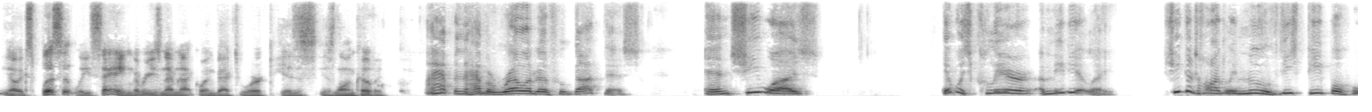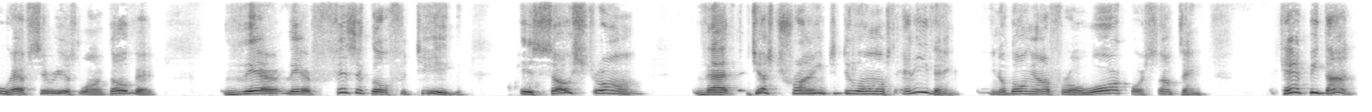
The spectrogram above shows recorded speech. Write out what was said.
you know, explicitly saying the reason I'm not going back to work is is long COVID. I happen to have a relative who got this, and she was, it was clear immediately. She could hardly move. These people who have serious long COVID their their physical fatigue is so strong that just trying to do almost anything, you know, going out for a walk or something, can't be done.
